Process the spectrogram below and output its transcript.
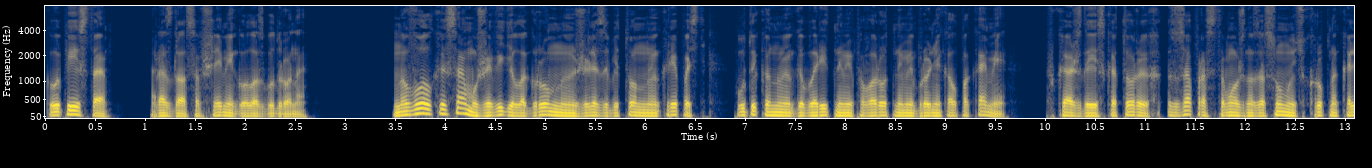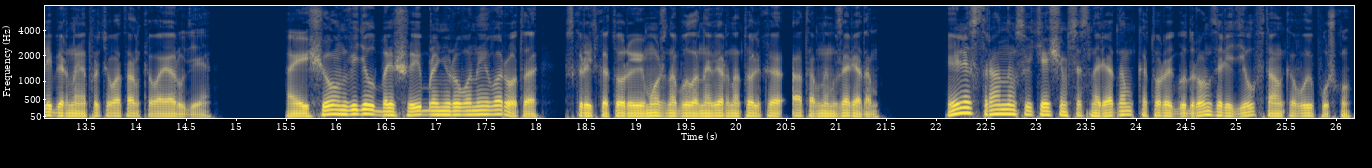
«Куписта!» — раздался в шлеме голос Гудрона. Но Волк и сам уже видел огромную железобетонную крепость, утыканную габаритными поворотными бронеколпаками, в каждой из которых запросто можно засунуть крупнокалиберное противотанковое орудие. А еще он видел большие бронированные ворота, скрыть которые можно было, наверное, только атомным зарядом. Или странным светящимся снарядом, который Гудрон зарядил в танковую пушку.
